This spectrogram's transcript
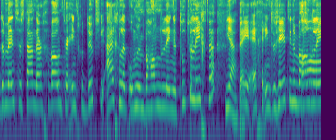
de mensen staan daar gewoon ter introductie... eigenlijk om hun behandelingen toe te lichten. Ja. Ben je echt geïnteresseerd in een behandeling...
